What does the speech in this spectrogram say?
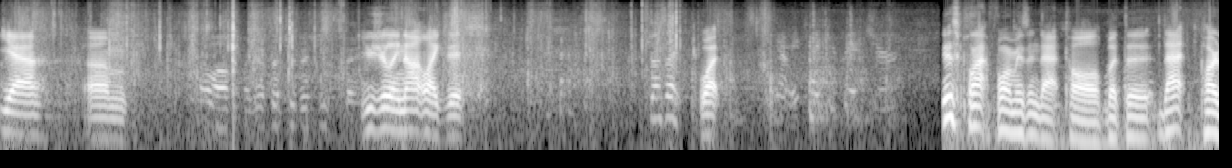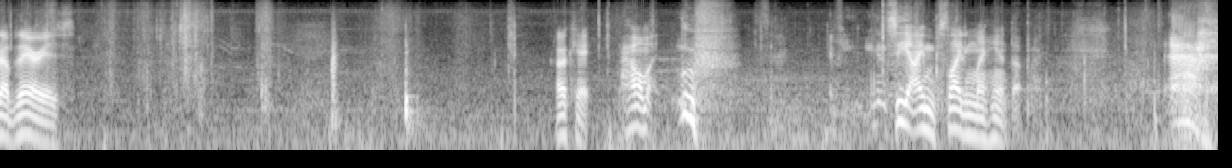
yeah. Um, usually not like this. What? This platform isn't that tall, but the that part up there is. Okay, how am I? Oof. If you, you can see, I'm sliding my hand up. Ah.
